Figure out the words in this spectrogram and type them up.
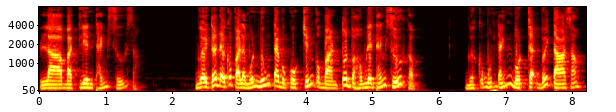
Là Bạch Liên Thánh Sứ sao? Người tới đây có phải là muốn nhúng tay vào cuộc chiến của bản tôn và Hồng Liên Thánh Sứ không? Người cũng muốn đánh một trận với ta sao?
